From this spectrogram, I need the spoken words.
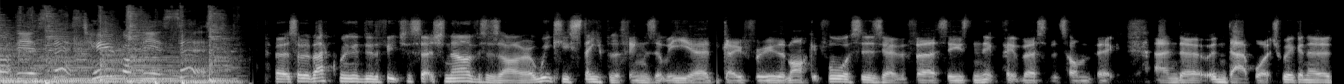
Got the assist? Who got the assist? Uh, so we're back. We're going to do the feature section now. This is our uh, weekly staple of things that we uh, go through: the market forces, the over thirties, the Nick pick versus the Tom pick, and uh, and watch. We're going to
